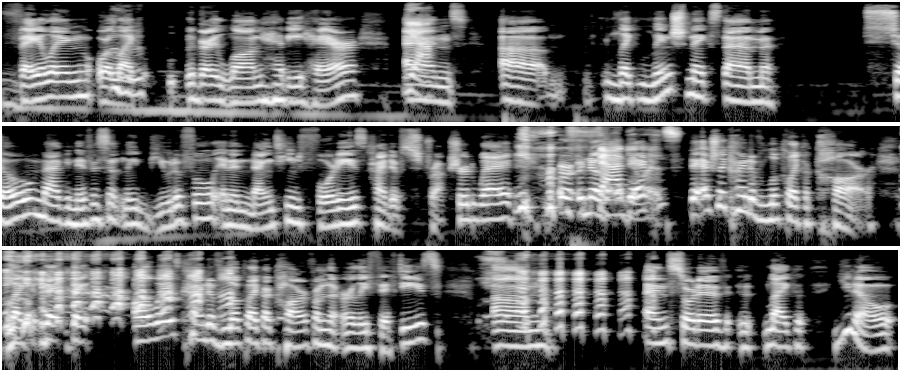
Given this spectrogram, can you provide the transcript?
veiling or like the very long, heavy hair. Yeah. And um, like Lynch makes them so magnificently beautiful in a 1940s kind of structured way. Or, no, they- they, Fabulous. they actually kind of look like a car. Like they, they always kind of look like a car from the early 50s. Um, and sort of like, you know,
